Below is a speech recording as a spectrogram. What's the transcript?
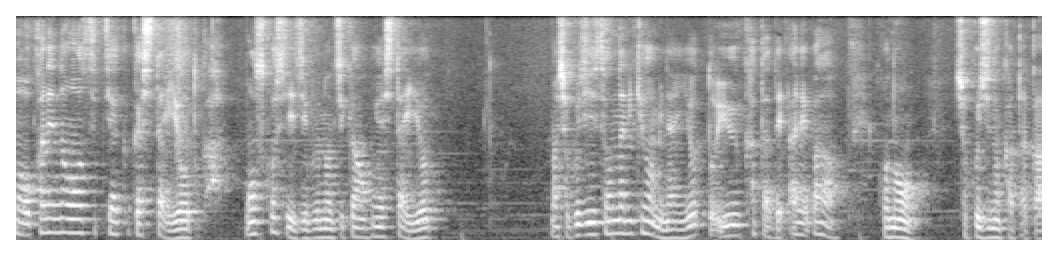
まあ、お金の節約がしたいよとかもう少し自分の時間を増やしたいよ、まあ、食事そんなに興味ないよという方であればこの食事の型化、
